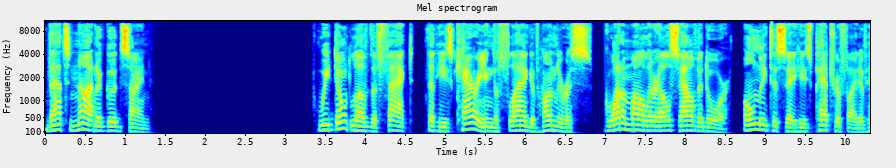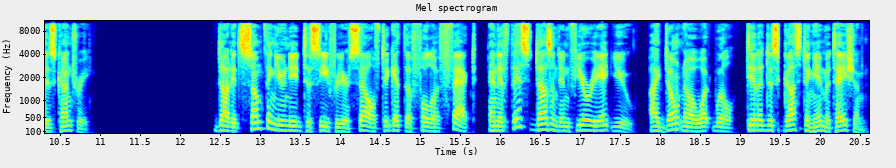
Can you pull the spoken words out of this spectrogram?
that's not a good sign. We don't love the fact that he's carrying the flag of Honduras, Guatemala or El Salvador, only to say he's petrified of his country. It's something you need to see for yourself to get the full effect, and if this doesn't infuriate you, I don't know what will. Did a disgusting imitation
